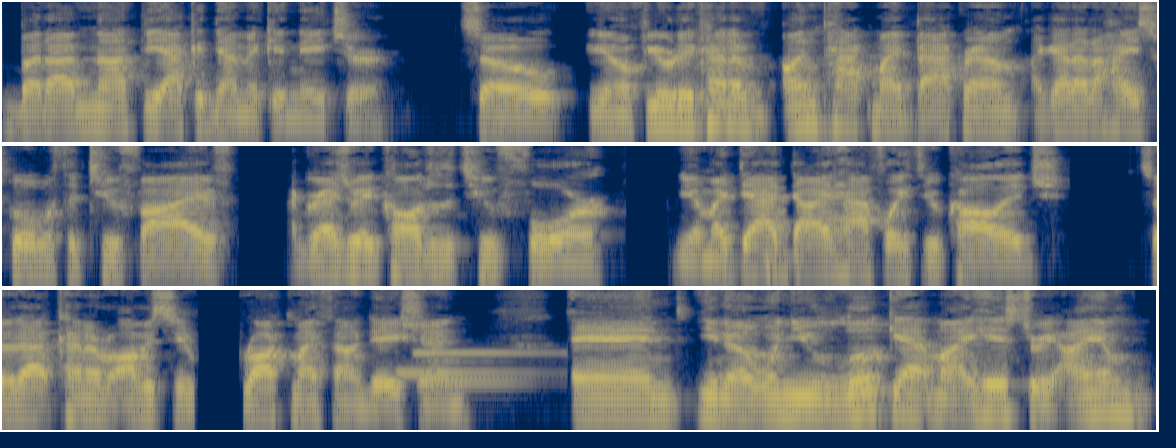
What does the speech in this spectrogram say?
but I'm not the academic in nature. So, you know, if you were to kind of unpack my background, I got out of high school with a 2.5. I graduated college with a 2.4. You know, my dad mm-hmm. died halfway through college. So that kind of obviously rocked my foundation. And, you know, when you look at my history, I am,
